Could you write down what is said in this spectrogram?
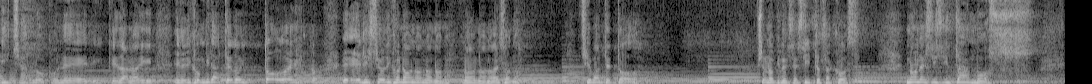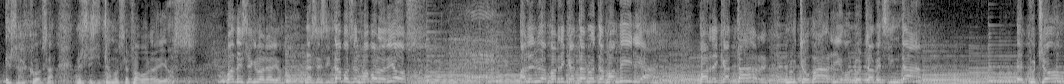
Y charló con él y quedaron ahí. Y le dijo, mira, te doy todo esto. E- Eliseo dijo, no, no, no, no, no, no, no, eso no. Llévate todo. Yo no necesito esas cosas. No necesitamos esas cosas. Necesitamos el favor de Dios. ¿Cuándo dicen gloria a Dios? Necesitamos el favor de Dios. Aleluya, para rescatar nuestra familia, para rescatar nuestro barrio, nuestra vecindad. ¿Escuchó?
